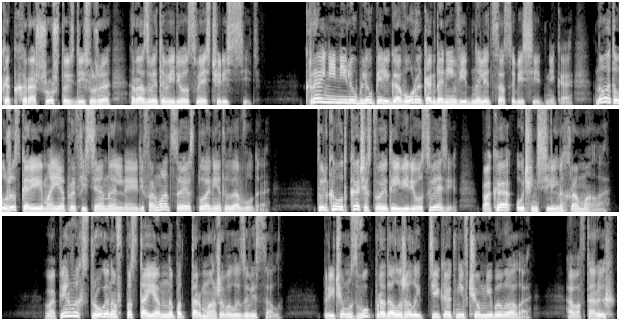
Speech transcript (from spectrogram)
Как хорошо, что здесь уже развита видеосвязь через сеть. Крайне не люблю переговоры, когда не видно лица собеседника, но это уже скорее моя профессиональная деформация с планеты завода. Только вот качество этой видеосвязи пока очень сильно хромало. Во-первых, Строганов постоянно подтормаживал и зависал. Причем звук продолжал идти, как ни в чем не бывало. А во-вторых,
